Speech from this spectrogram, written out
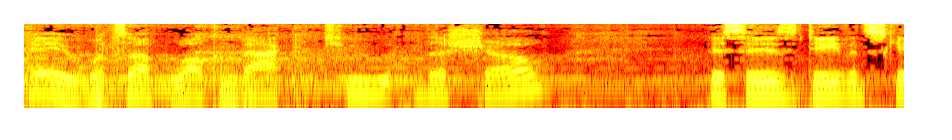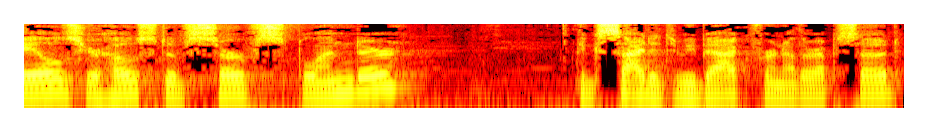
Hey, what's up? Welcome back to the show. This is David Scales, your host of Surf Splendor. Excited to be back for another episode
